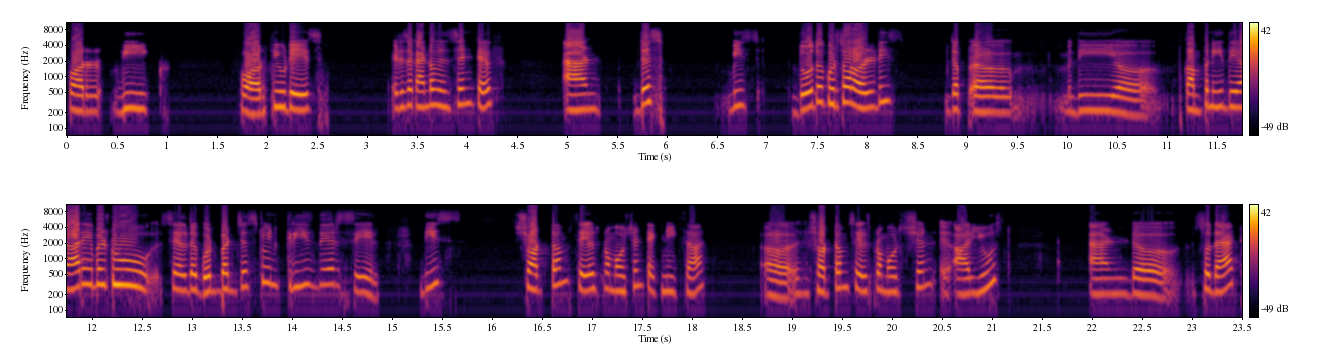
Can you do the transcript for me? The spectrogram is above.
for week for few days. It is a kind of incentive and this means though the goods are already the uh, the uh, company they are able to sell the good but just to increase their sale. These short term sales promotion techniques are uh, short term sales promotion uh, are used and uh, so that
